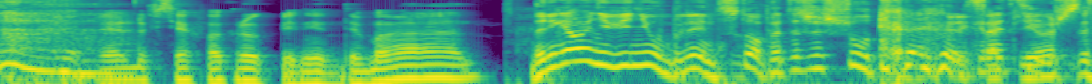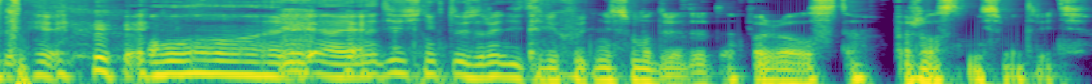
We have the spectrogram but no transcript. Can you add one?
Реально всех вокруг винит Диман. Да никого не виню, блин, стоп, это же шутка. Прекрати. Ты. Бля, я надеюсь, никто из родителей хоть не смотрит это. Пожалуйста, пожалуйста, не смотрите.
